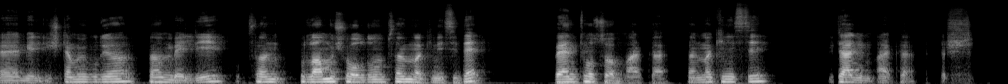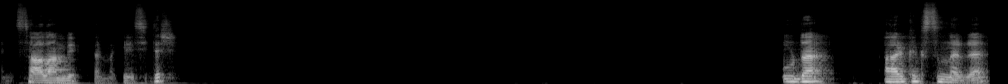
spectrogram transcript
e, bir işlem uyguluyor. Fön belliği. Fön kullanmış olduğum fön makinesi de Ventoso marka fön makinesi. Güzel bir markadır. Yani sağlam bir fön makinesidir. Burada arka kısımları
